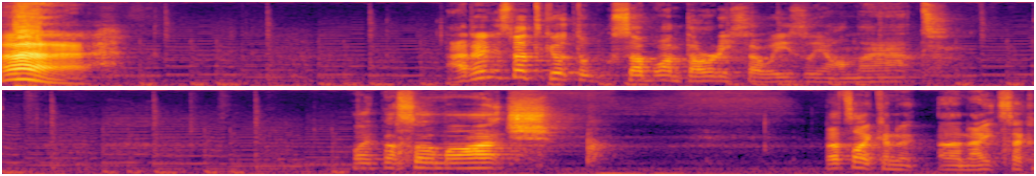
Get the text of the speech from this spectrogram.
Ah. I didn't expect to go to sub 130 so easily on that. Like by so much. That's like an, an 8 second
